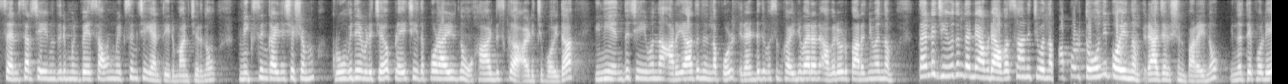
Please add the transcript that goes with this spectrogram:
സെൻസർ ചെയ്യുന്നതിന് മുൻപേ സൗണ്ട് മിക്സിംഗ് ചെയ്യാൻ തീരുമാനിച്ചിരുന്നു. മിക്സിംഗ് കഴിഞ്ഞ ശേഷം ക്രൂവിനെ വിളിച്ച് പ്ലേ ചെയ്തപ്പോഴായിരുന്നു ഹാർഡ് ഡിസ്ക് അടിച്ചുപോയത് ഇനി എന്ത് ചെയ്യുമെന്ന് അറിയാതെ നിന്നപ്പോൾ രണ്ട് ദിവസം കഴിഞ്ഞു വരാൻ അവരോട് പറഞ്ഞുവെന്നും തന്റെ ജീവിതം തന്നെ അവിടെ അവസാനിച്ചുവെന്നും അപ്പോൾ തോന്നിപ്പോയെന്നും രാജകൃഷ്ണൻ പറയുന്നു. ഇന്നത്തെ പോലെ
